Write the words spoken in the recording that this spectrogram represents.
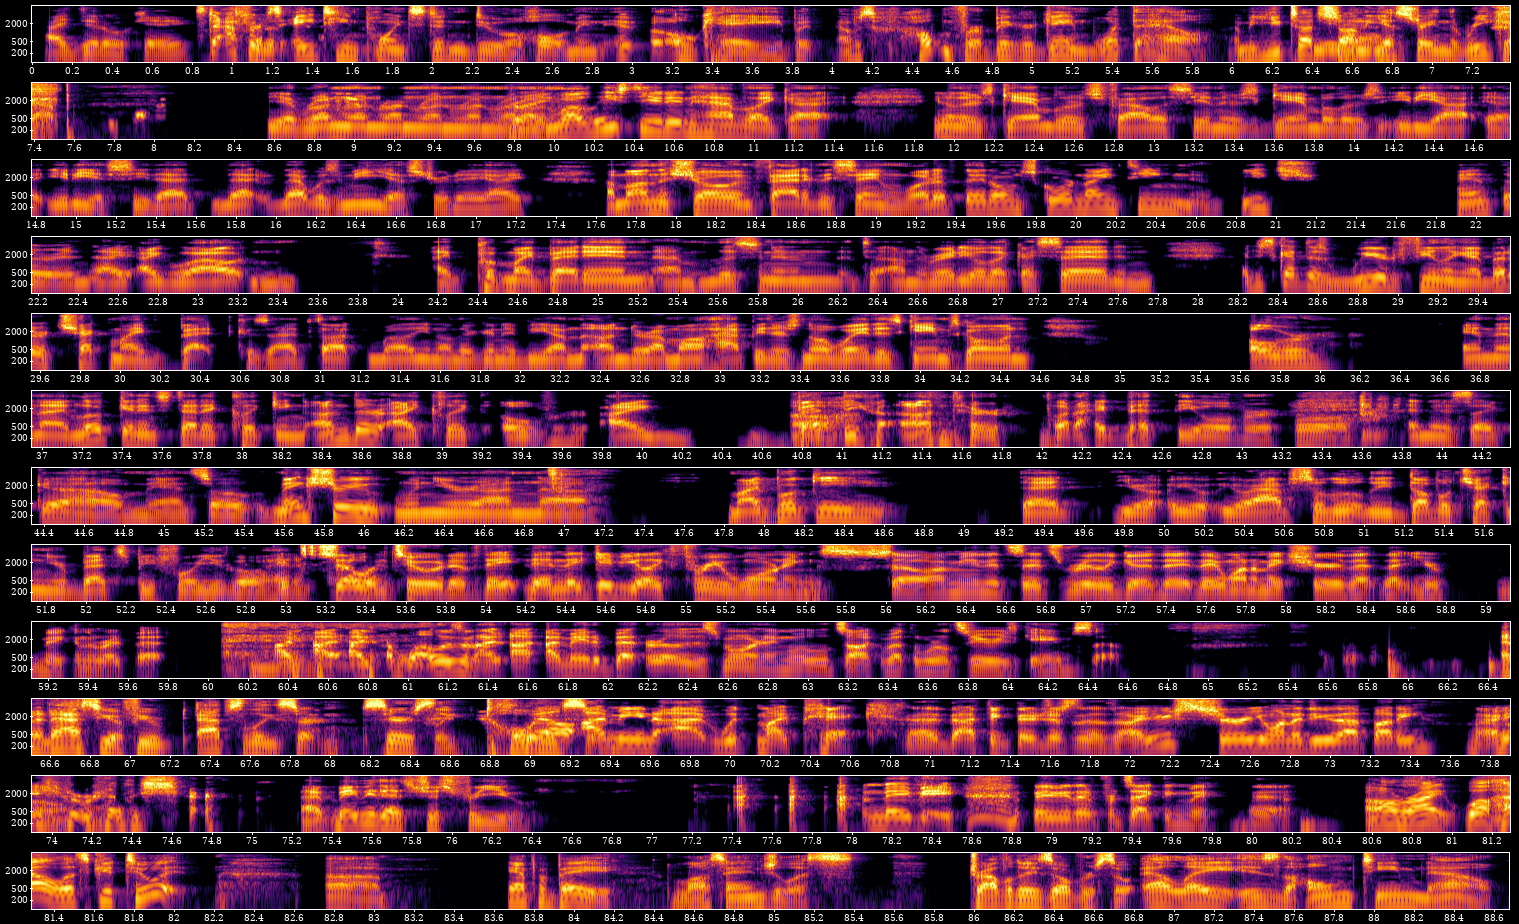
I did okay. Stafford's 18 points didn't do a whole. I mean, it, okay, but I was hoping for a bigger game. What the hell? I mean, you touched yeah. on it yesterday in the recap. Yeah, run, run, run, run, run, run. Right. Well, at least you didn't have like a, you know, there's gambler's fallacy and there's gambler's idiot, uh, idiocy. That that that was me yesterday. I I'm on the show emphatically saying, what if they don't score 19 each? Panther, and I, I go out and I put my bet in. I'm listening to, on the radio, like I said, and I just got this weird feeling. I better check my bet because I thought, well, you know, they're going to be on the under. I'm all happy. There's no way this game's going over. And then I look, and instead of clicking under, I clicked over. I bet oh. the under, but I bet the over. Oh. And it's like, oh man. So make sure you, when you're on uh, my bookie that you're, you're, you're absolutely double checking your bets before you go ahead. It's so intuitive. They then they give you like three warnings. So I mean, it's it's really good. They they want to make sure that that you're making the right bet. I, I, I, well listen. I I made a bet early this morning. We'll, we'll talk about the World Series game. So. And it asks you if you're absolutely certain. Seriously, totally. Well, certain. I mean, I, with my pick, uh, I think they're just. Are you sure you want to do that, buddy? Are oh. you really sure? Uh, maybe that's just for you. maybe, maybe they're protecting me. Yeah. All right. Well, hell, let's get to it. Uh, Tampa Bay, Los Angeles. Travel day's over, so LA is the home team now.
